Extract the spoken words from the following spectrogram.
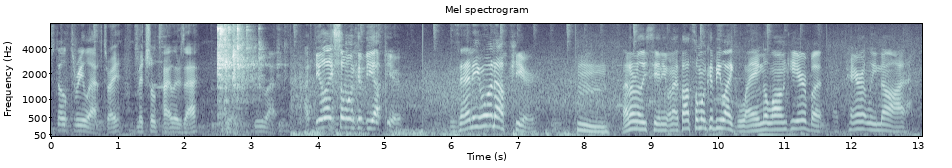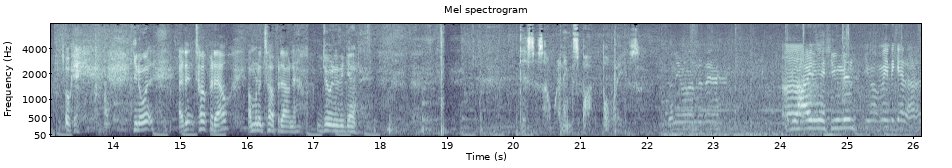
Still three left, right? Mitchell, Tyler, Zach. Yeah, three left. I feel like someone could be up here. Is anyone up here? Hmm. I don't really see anyone. I thought someone could be like laying along here, but apparently not. Okay, you know what? I didn't tough it out. I'm gonna tough it out now. I'm doing it again. This is a winning spot, boys. Is anyone under there? Are you hiding a human? You want me to get out?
